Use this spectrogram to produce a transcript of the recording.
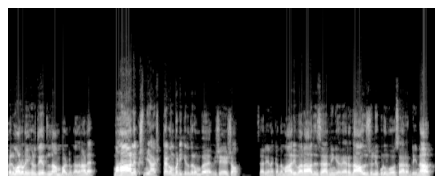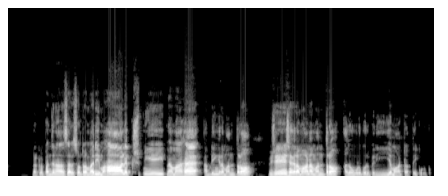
பெருமாளுடைய ஹிருதயத்துல தான் அம்பாள் இருக்கு அதனால மகாலட்சுமி அஷ்டகம் படிக்கிறது ரொம்ப விசேஷம். சார் எனக்கு அந்த மாதிரி வராது சார். நீங்க வேற ஏதாவது சொல்லி கொடுங்க சார் அப்படின்னா டாக்டர் பஞ்சநாத சார் சொல்ற மாதிரி மகாலட்சுமியை நமக அப்படிங்கிற மந்திரம் விசேஷகரமான மந்திரம் அது உங்களுக்கு ஒரு பெரிய மாற்றத்தை கொடுக்கும்.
